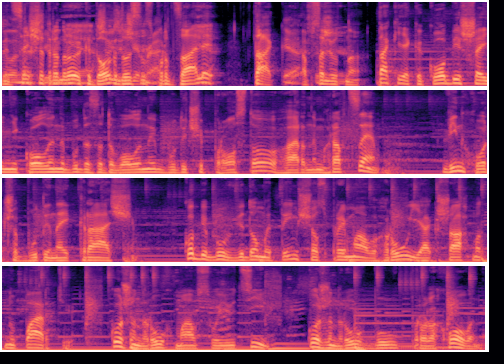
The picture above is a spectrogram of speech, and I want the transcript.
Він все ще тренує кидок досі в спортзалі. Так, абсолютно. Так як і Кобі, Шей ніколи не буде задоволений, будучи просто гарним гравцем. Він хоче бути найкращим. Кобі був відомий тим, що сприймав гру як шахматну партію. Кожен рух мав свою ціль, кожен рух був прорахований.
